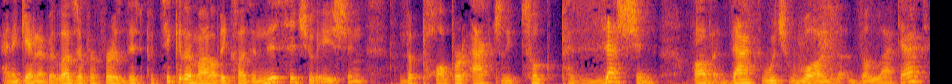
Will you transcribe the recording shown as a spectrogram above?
And again, Rabbi Lezer prefers this particular model because in this situation, the pauper actually took possession of that which was the leket,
